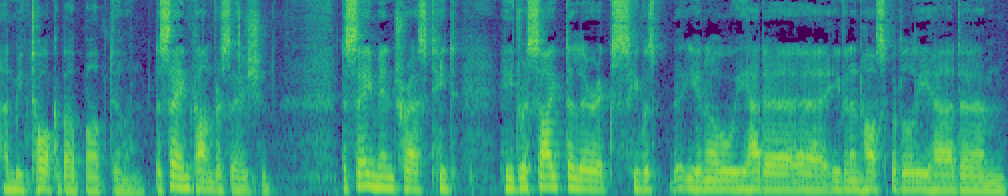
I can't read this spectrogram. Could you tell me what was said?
and we'd talk about Bob Dylan. The same conversation, the same interest. He'd he'd recite the lyrics. He was, you know, he had a uh, even in hospital. He had um,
